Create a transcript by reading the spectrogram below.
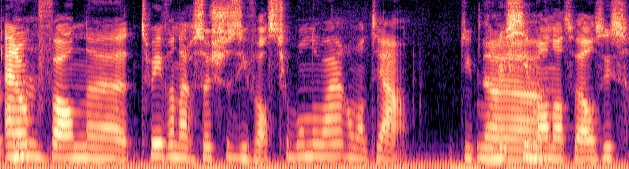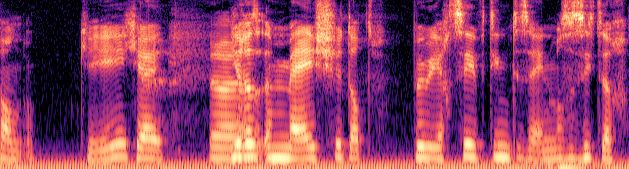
En ook van eh, twee van haar zusjes die vastgebonden waren. Want ja, die Ja, ja. politieman had wel zoiets van... Oké, jij Ja, hier ja. is een meisje dat beweert 17 te zijn, maar ze ziet er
